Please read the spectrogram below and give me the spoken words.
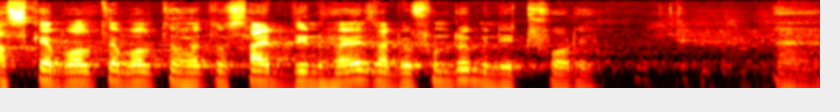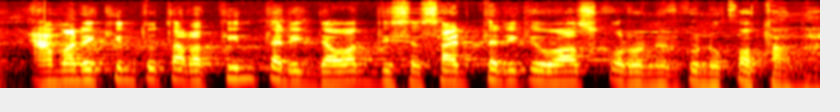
আজকে বলতে বলতে হয়তো ষাট দিন হয়ে যাবে পনেরো মিনিট পরে। হ্যাঁ, আমারে কিন্তু তারা তিন তারিখ দাওয়াত দিছে ষাট তারিখে ওয়াজ করণের কোনো কথা না।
